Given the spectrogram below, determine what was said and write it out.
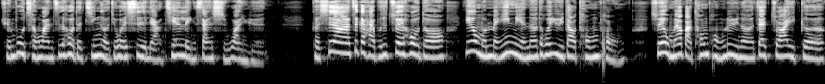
全部乘完之后的金额就会是两千零三十万元。可是啊，这个还不是最后的哦，因为我们每一年呢都会遇到通膨，所以我们要把通膨率呢再抓一个。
